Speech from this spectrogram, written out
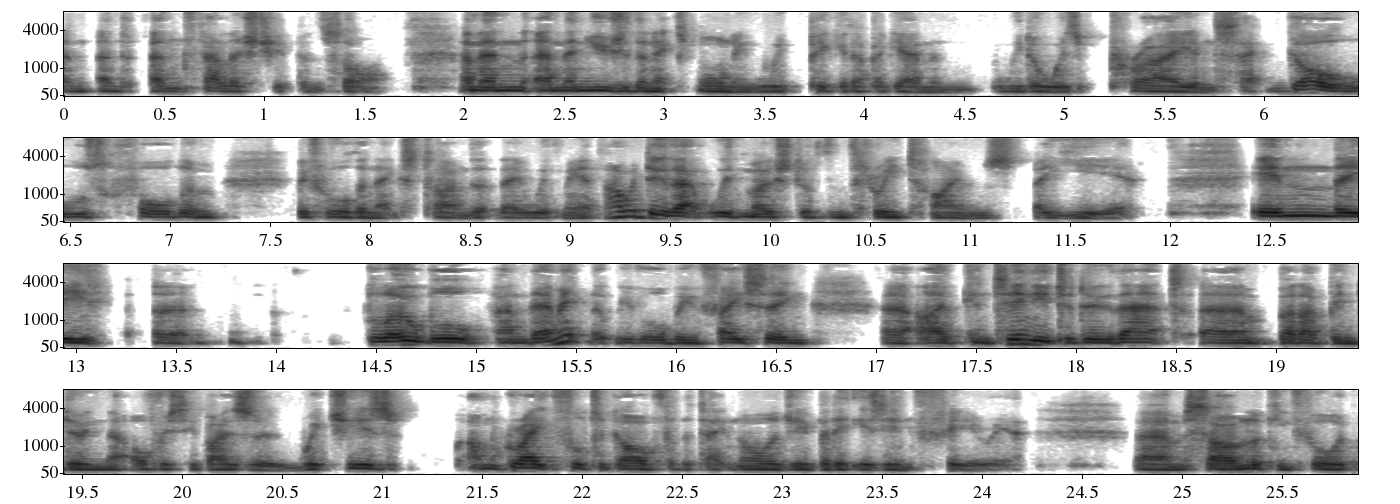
and, and and fellowship and so on. And then and then usually the next morning we'd pick it up again and we'd always pray and set goals for them before the next time that they're with me. And I would do that with most of them three times a year. In the uh, global pandemic that we've all been facing. Uh, I've continued to do that, um, but I've been doing that obviously by Zoom, which is, I'm grateful to God for the technology, but it is inferior. Um, so I'm looking forward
